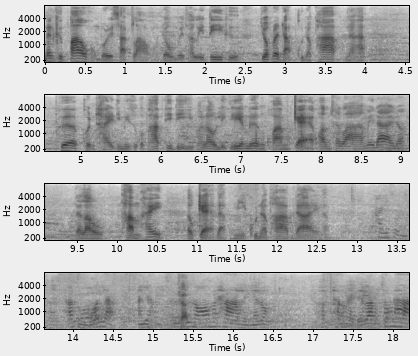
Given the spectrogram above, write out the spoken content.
นั่นคือเป้าของบริษัทเราโดม Vitality คือยกระดับคุณภาพนะฮะเพื่อคนไทยที่มีสุขภาพที่ดี เพราะเราหลีกเลี่ยงเรื่องความแก่ความชราไม่ได้เนาะ แต่เราทำให้เราแก่แบบมีคุณภาพได้ครับ ใครสนใจถ้าสมมติว่าอยากอะอยากซื้ครับอน้องมาทานอะไรเงี้ยเราทำไหนได้บ้างช่องทาง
